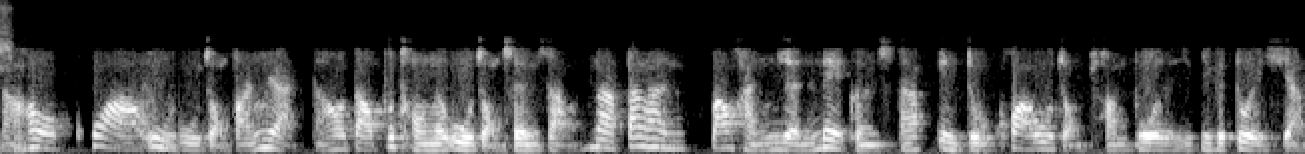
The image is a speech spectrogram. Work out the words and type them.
然后跨物物种传染，然后到不同的物种身上。那当然包含人类可能是它病毒跨物种传播的一个对象。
